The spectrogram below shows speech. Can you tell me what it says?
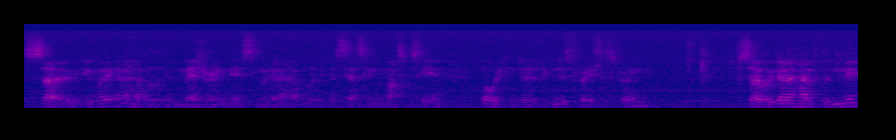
So if we're going to have a look at measuring this, and we're going to have a look at assessing the muscles here, what we can do is we can just freeze the screen. So we're going to have the mid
